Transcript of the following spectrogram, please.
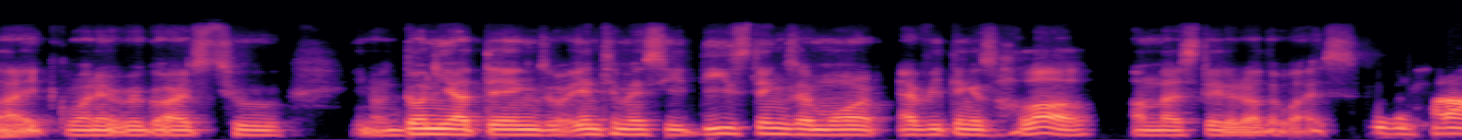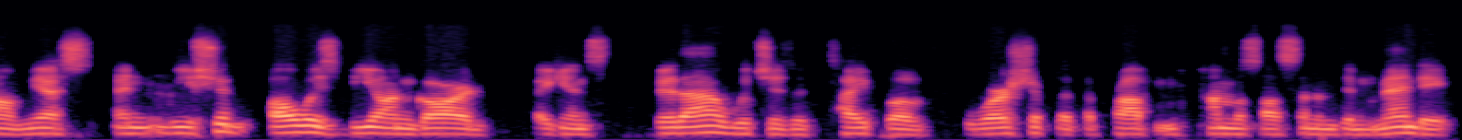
like when it regards to you know dunya things or intimacy. These things are more everything is halal unless stated otherwise. Even haram, yes. And we should always be on guard against bid'ah, which is a type of worship that the Prophet Muhammad didn't mandate.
